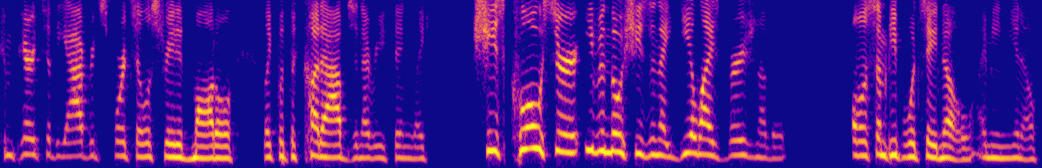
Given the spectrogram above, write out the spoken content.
compared to the average Sports Illustrated model, like with the cut abs and everything, like she's closer, even though she's an idealized version of it. Although some people would say no. I mean, you know,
